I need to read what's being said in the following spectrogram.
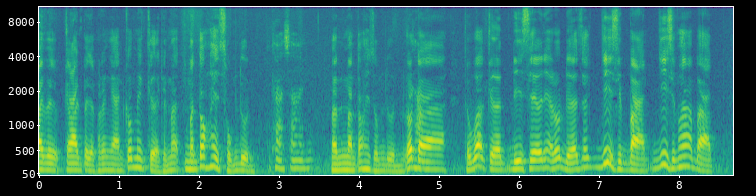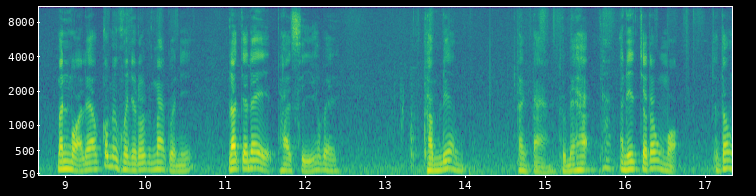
ารการประหยัดพลังงานก็ไม่เกิดเห็นไหมมันต้องให้สมดุล ค่ะใช่ มันมันต้องให้สมดุลลดราถือว่าเกิดดีเซลเนี่ยลดเหลือสัก 20 บาท 25 บาท มันเหมาะแล้วก็ไม่ควรจะลดไปมากกว่านี้ เราจะได้ภาษีเข้าไปทำเรื่องต่างๆ ถูกไหมฮะครับอันนี้จะต้องเหมาะจะต้อง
